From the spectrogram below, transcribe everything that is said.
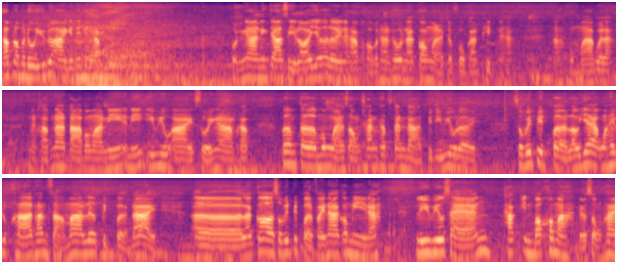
ครับเรามาดู EVI กันนิดนึงครับ ผลงานนินจา 400 เยอะเลยนะครับ ขอประทานโทษนะกล้องมันอาจจะโฟกัสผิดนะฮะอะผมมาร์กไว้แล้วนะครับ หน้าตาประมาณนี้อันนี้ EView i สวยงามครับ เพิ่มเติมวงแหวน 2 ชั้นครับสแตนดาร์ดปิด EView เลยสวิตช์ปิดเปิดเราแยกไว้ให้ลูกค้าท่านสามารถเลือกปิดเปิดได้เอ่อแล้วก็สวิตช์ปิดเปิดไฟหน้าก็มีนะ รีวิวแสงทักอินบ็อกเข้ามา เดี๋ยวส่งให้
